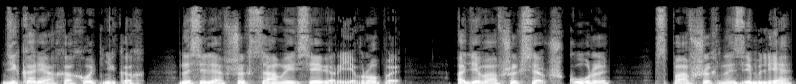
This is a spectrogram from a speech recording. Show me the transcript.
дикарях-охотниках, населявших самый север Европы, одевавшихся в шкуры, спавших на земле,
